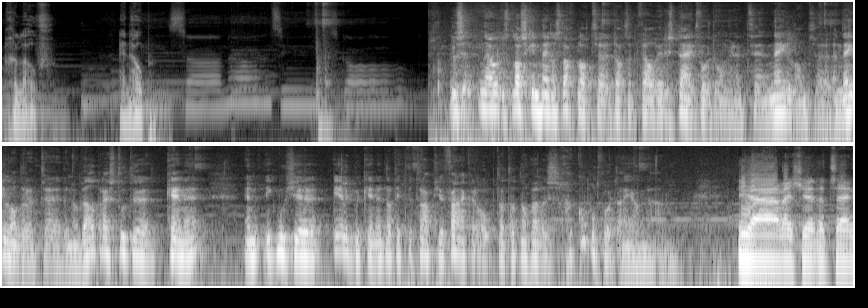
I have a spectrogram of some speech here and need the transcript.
geloof en hoop. Dus nou las ik in het Nederlands Dagblad uh, dat het wel weer eens tijd wordt om in het uh, Nederland, uh, een Nederlander het, de Nobelprijs toe te kennen. En ik moet je eerlijk bekennen dat ik betrap je vaker op dat dat nog wel eens gekoppeld wordt aan jouw naam. Ja, weet je, dat zijn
